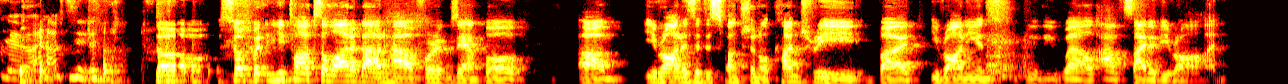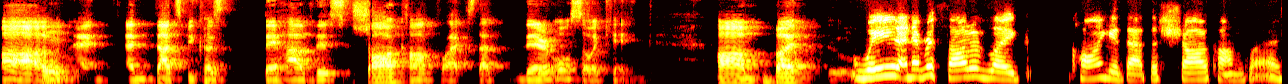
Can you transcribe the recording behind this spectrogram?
to. I have to. so so but he talks a lot about how for example um, iran is a dysfunctional country but iranians do really well outside of iran um, Mm. and, and that's because they have this shah complex that they're also a king um, but Wait, I never thought of like calling it that, the shah complex.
